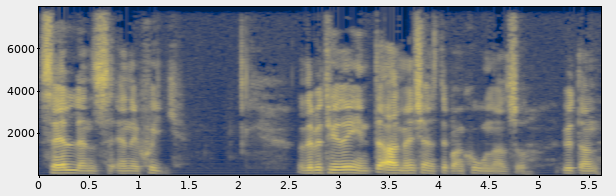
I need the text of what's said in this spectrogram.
cellens energi. Och det betyder inte allmän tjänstepension alltså, utan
